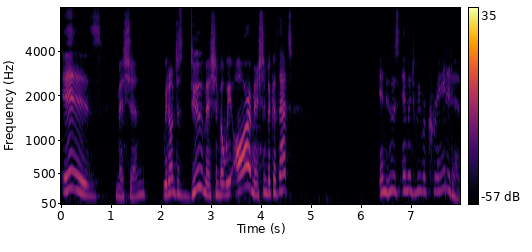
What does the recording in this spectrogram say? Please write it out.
is mission. We don't just do mission, but we are mission because that's in whose image we were created in.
